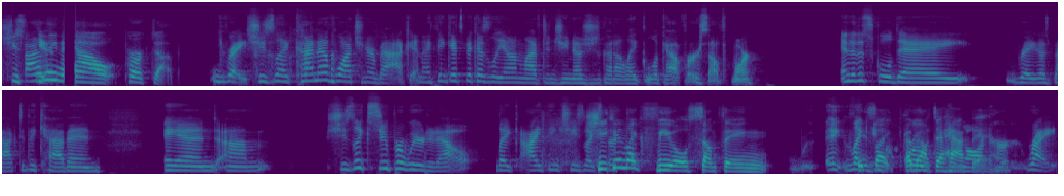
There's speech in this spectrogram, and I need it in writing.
she's finally now perked up. Right. She's like kind of watching her back. And I think it's because Leon left and she knows she's got to like look out for herself more. End of the school day, Ray goes back to the cabin and um she's like super weirded out. Like I think she's like she can like feel something. it, like is, like, about to happen. her. Right.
